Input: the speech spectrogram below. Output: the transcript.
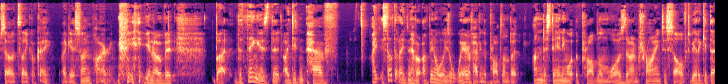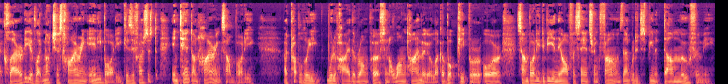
So it's like, okay, I guess I'm hiring, you know. But but the thing is that I didn't have. I, it's not that I didn't have. I've been always aware of having the problem, but understanding what the problem was that I'm trying to solve to be able to get that clarity of like not just hiring anybody. Because if I was just intent on hiring somebody, I probably would have hired the wrong person a long time ago, like a bookkeeper or somebody to be in the office answering phones. That would have just been a dumb move for me.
